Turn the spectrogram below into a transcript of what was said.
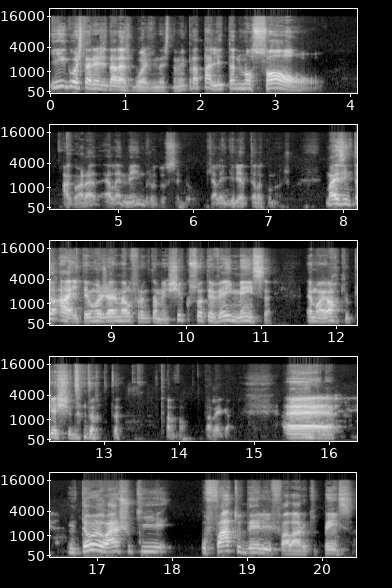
E gostaria de dar as boas-vindas também para Talita Nossol. Agora ela é membro do CBU. Que alegria tê-la conosco. Mas então. Ah, e tem o Rogério Melo Franco também. Chico, sua TV é imensa. É maior que o queixo do doutor. Tá bom, tá legal. É, então eu acho que o fato dele falar o que pensa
